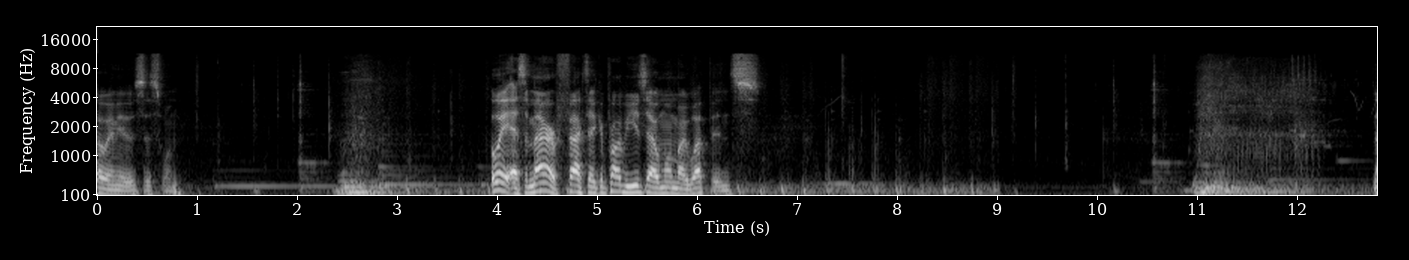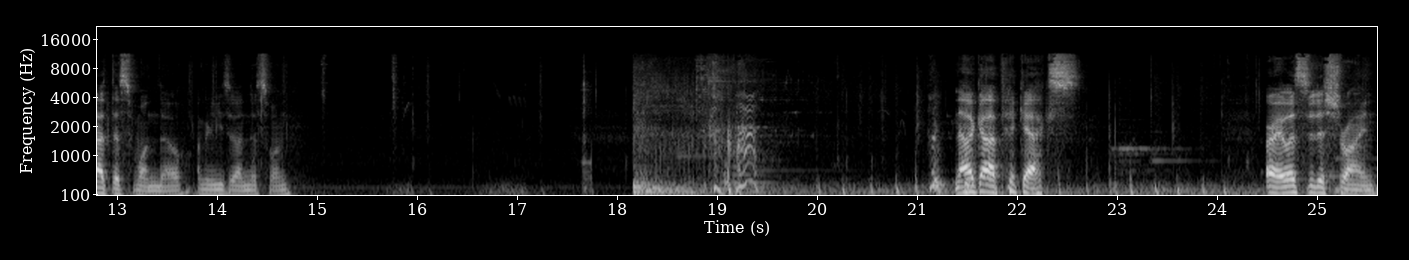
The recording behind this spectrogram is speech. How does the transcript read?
Oh wait, maybe it was this one. Oh wait, as a matter of fact, I could probably use that on one of my weapons. Not this one though. I'm gonna use it on this one. Now I got a pickaxe. Alright, let's do this shrine.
